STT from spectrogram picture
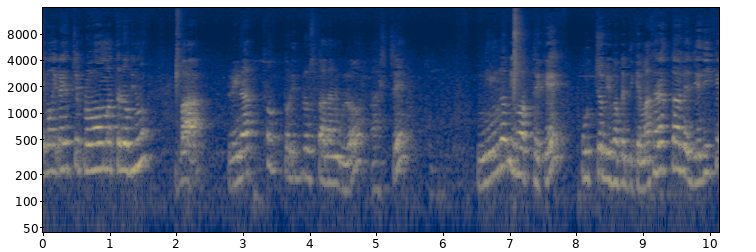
এবং এটা হচ্ছে প্রবাহ মাত্রার অভিমুখ বা ঋণাত্মক তড়িৎগ্রস্ত আধানগুলো আসছে নিম্ন বিভব থেকে উচ্চ বিভবের দিকে মাথায় রাখতে হবে। যেদিকে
